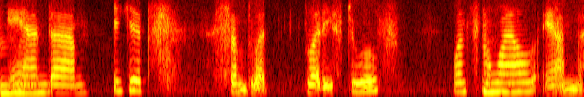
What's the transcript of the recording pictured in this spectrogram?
and um, he gets some blood, bloody stools once in a while, and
